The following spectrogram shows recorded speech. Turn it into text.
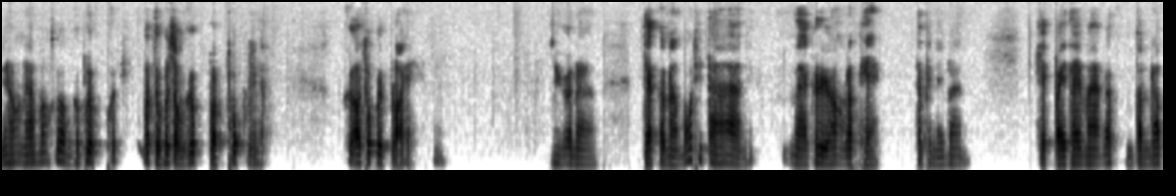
ในห้องน้ำห้องส้วมก็เพื่อวัตถุประสงค์คือปลดทุกข์นี่แหละ คือเอาทุกไปปล่อยนี่ก็นาแต่กนาโมทิตานาก็คือห้องรับแขกถ้าเป็นในบ้าน แขกไปไทยมาก็ตอนรับ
